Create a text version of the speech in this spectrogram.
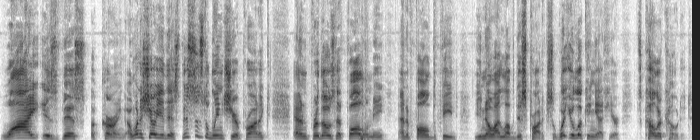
why is this occurring? I want to show you this. This is the wind shear product. And for those that follow me and have followed the feed, you know I love this product. So what you're looking at here, it's color coded.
